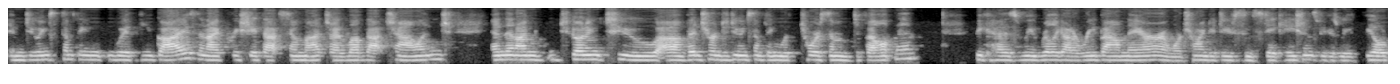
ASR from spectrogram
am doing something with you guys, and I appreciate that so much. I love that challenge. And then I'm going to uh, venture into doing something with tourism development because we really got a rebound there and we're trying to do some staycations because we feel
